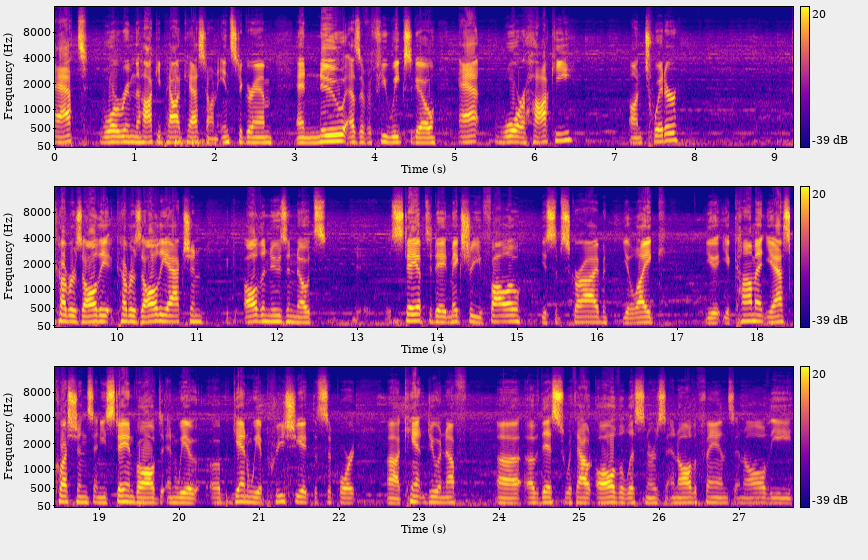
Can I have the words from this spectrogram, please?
at War Room the Hockey Podcast on Instagram, and new as of a few weeks ago at War Hockey on Twitter. Covers all the covers all the action, all the news and notes. Stay up to date. Make sure you follow, you subscribe, you like, you, you comment, you ask questions, and you stay involved. And we again we appreciate the support. Uh, can't do enough uh, of this without all the listeners and all the fans and all the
